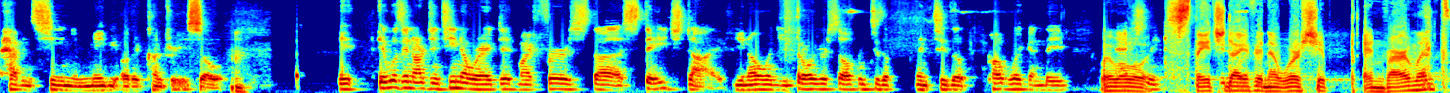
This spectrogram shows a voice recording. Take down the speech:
haven't seen in maybe other countries. So mm. it it was in Argentina where I did my first uh, stage dive. You know, when you throw yourself into the into the public and they wait, wait, wait. stage dive in a worship environment.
